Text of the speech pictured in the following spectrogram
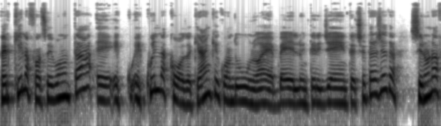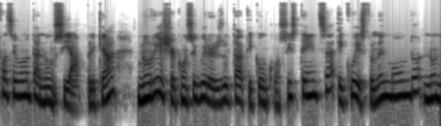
perché la forza di volontà è, è, è, quella cosa che anche quando uno è bello, intelligente, eccetera, eccetera, se non ha forza di volontà non si applica, non riesce a conseguire risultati con consistenza e questo nel mondo non,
